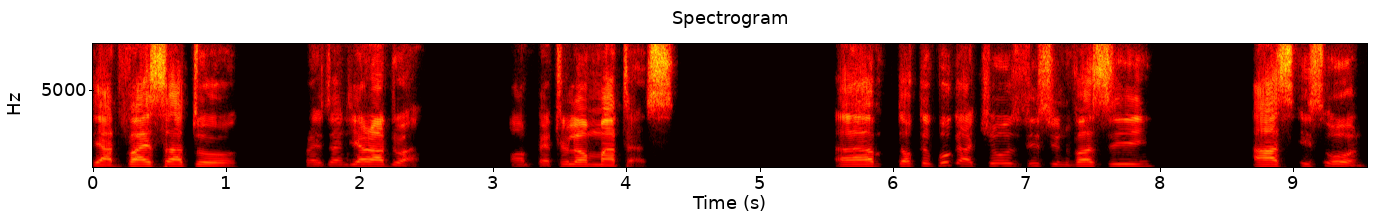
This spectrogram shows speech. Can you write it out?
the advisor to President Yar'Adua on petroleum matters. Um, Dr. Boga chose this university as his own.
